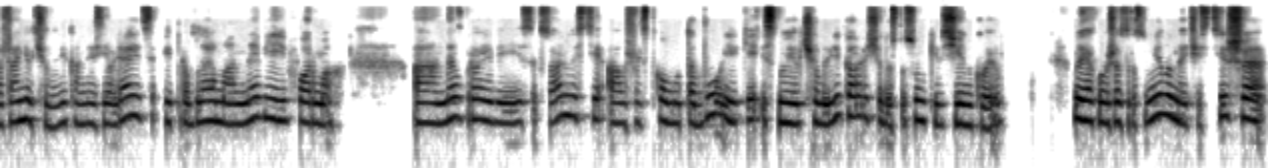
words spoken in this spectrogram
бажання в чоловіка не з'являється, і проблема не в її формах, не в прояві її сексуальності, а в жорсткому табу, яке існує в чоловіка щодо стосунків з жінкою. Ну, як ви вже зрозуміли, найчастіше е,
